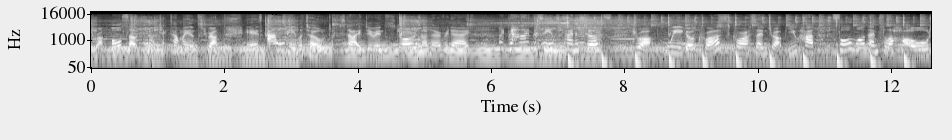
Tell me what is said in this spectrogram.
drop. Also, if you've not checked out my Instagram, it is at Taylor Toned. Started doing stories on her every day, like behind the scenes kind of stuff. Drop, we go cross, cross and drop. You have four more till a hold,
